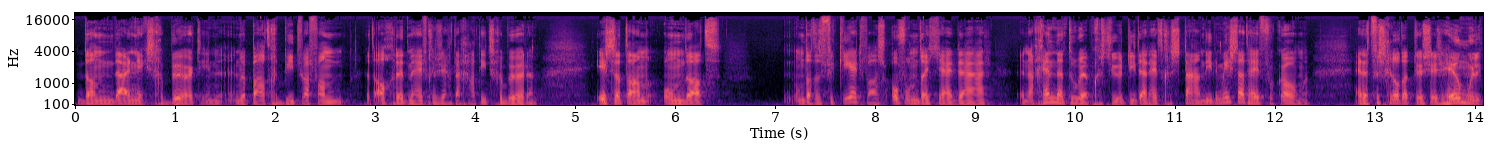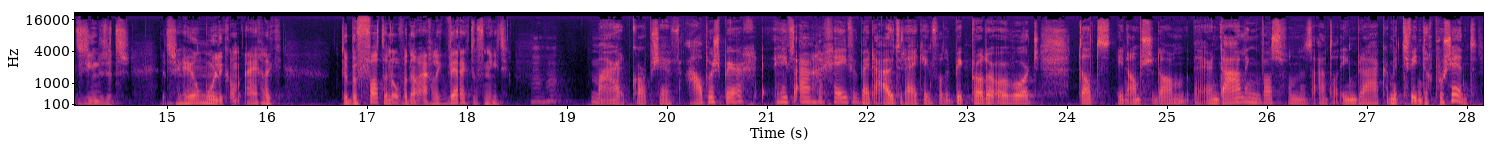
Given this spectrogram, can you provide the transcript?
dan daar niks gebeurt in een bepaald gebied waarvan het algoritme heeft gezegd daar gaat iets gebeuren, is dat dan omdat, omdat het verkeerd was of omdat jij daar een agent naartoe hebt gestuurd die daar heeft gestaan, die de misdaad heeft voorkomen. En het verschil daartussen is heel moeilijk te zien. Dus het is, het is heel moeilijk om eigenlijk te bevatten of het nou eigenlijk werkt of niet. Mm-hmm. Maar korpschef Albersberg heeft aangegeven bij de uitreiking van de Big Brother Award dat in Amsterdam er een daling was van het aantal inbraken met 20%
